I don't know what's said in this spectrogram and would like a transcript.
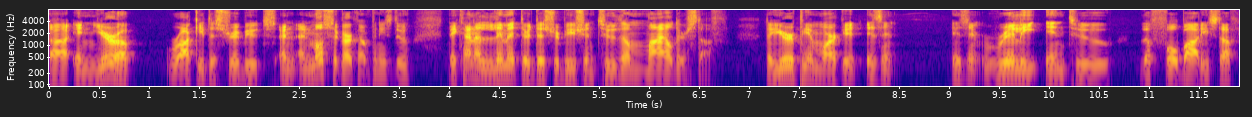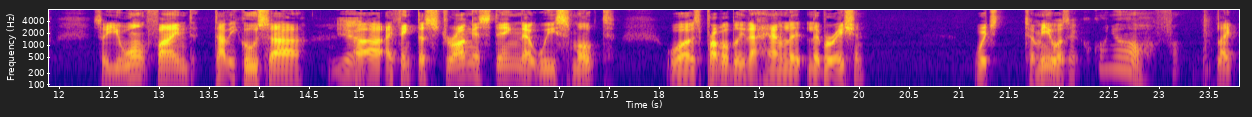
uh, in Europe, Rocky distributes, and, and most cigar companies do, they kind of limit their distribution to the milder stuff. The European market isn't isn't really into the full body stuff, so you won't find Tavicusa. Yeah. Uh, I think the strongest thing that we smoked was probably the Hamlet Liberation, which to me was like, coño, like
